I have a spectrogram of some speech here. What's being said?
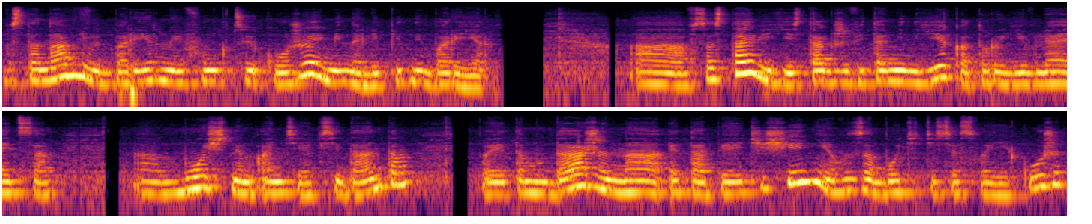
восстанавливают барьерные функции кожи, а именно липидный барьер. А в составе есть также витамин Е, который является мощным антиоксидантом, поэтому даже на этапе очищения вы заботитесь о своей коже,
